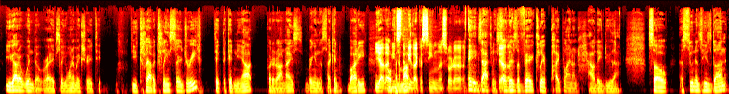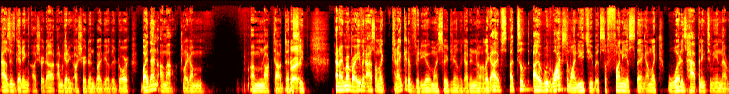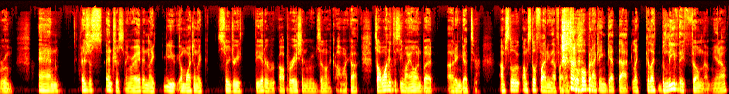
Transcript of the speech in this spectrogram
you got a window, right? So you want to make sure you take you have a clean surgery, take the kidney out, put it on ice, bring in the second body. Yeah, that needs to be like a seamless sort of. Exactly. So there's a very clear pipeline on how they do that. So as soon as he's done, as he's getting ushered out, I'm getting ushered in by the other door. By then, I'm out. Like I'm, I'm knocked out, dead Right. asleep. And I remember I even asked, I'm like, can I get a video of my surgery? I'm like, I didn't know. Like I, until I would watch them on YouTube. It's the funniest thing. I'm like, what is happening to me in that room? And it's just interesting, right? And like you, I'm watching like surgery theater operation rooms, and I'm like, oh my god. So I wanted to see my own, but I didn't get to. I'm still, I'm still fighting that fight. I'm still hoping I can get that, like, because I believe they filmed them, you know.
